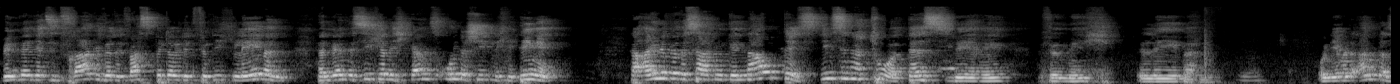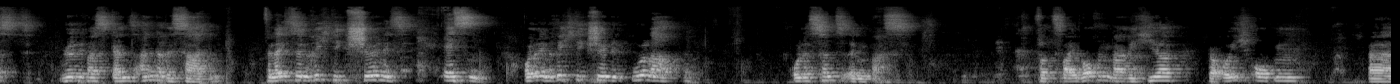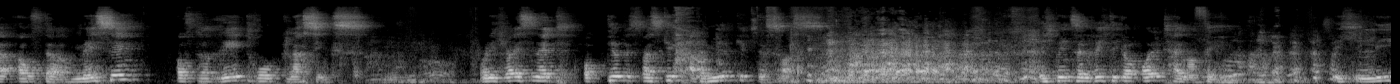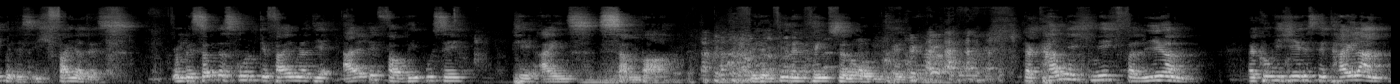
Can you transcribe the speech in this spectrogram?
Wenn wir jetzt in Frage würdet, was bedeutet für dich Leben, dann wären das sicherlich ganz unterschiedliche Dinge. Der eine würde sagen, genau das, diese Natur, das wäre für mich Leben. Und jemand anders würde was ganz anderes sagen. Vielleicht so ein richtig schönes Essen oder einen richtig schönen Urlaub oder sonst irgendwas. Vor zwei Wochen war ich hier bei euch oben äh, auf der Messe auf der Retro Classics. Und ich weiß nicht, ob dir das was gibt, aber mir gibt es was. Ich bin so ein richtiger Oldtimer-Fan. Ich liebe das, ich feiere das. Und besonders gut gefallen mir die alte VW-Busse T1 Samba mit den vielen Fenstern oben drin. Da kann ich mich verlieren. Da gucke ich jedes Detail an.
